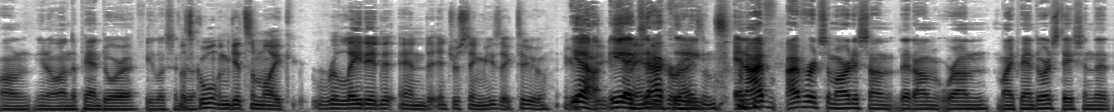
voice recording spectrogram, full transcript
on you know on the Pandora if you listen to it. That's to cool. And get some like related and interesting music too. Yeah, yeah, exactly. and I've I've heard some artists on that on were on my Pandora station that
